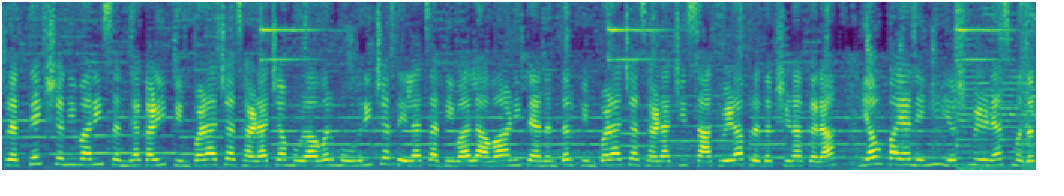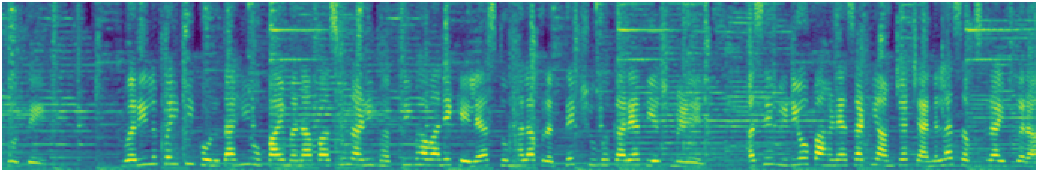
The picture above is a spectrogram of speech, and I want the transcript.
प्रत्येक शनिवारी संध्याकाळी पिंपळाच्या झाडाच्या मुळावर मोहरीच्या तेलाचा दिवा लावा आणि त्यानंतर पिंपळाच्या झाडाची सात वेळा प्रदक्षिणा करा या उपायानेही यश मिळण्यास मदत होते. वरीलपैकी कोणताही उपाय मनापासून आणि भक्तिभावाने केल्यास तुम्हाला प्रत्येक शुभ कार्यात यश मिळेल. असे व्हिडिओ पाहण्यासाठी आमच्या चॅनलला सबस्क्राईब करा.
